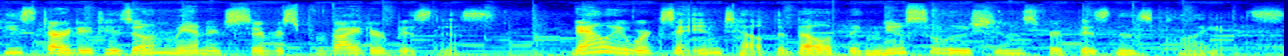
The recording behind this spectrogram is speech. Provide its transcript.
he started his own managed service provider business. Now he works at Intel developing new solutions for business clients.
